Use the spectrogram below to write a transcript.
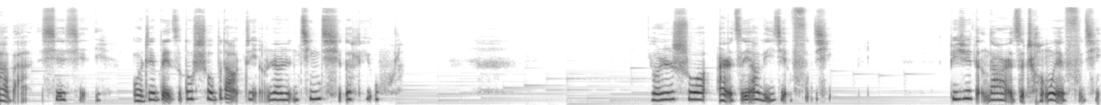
爸爸，谢谢你，我这辈子都收不到这样让人惊奇的礼物了。有人说，儿子要理解父亲，必须等到儿子成为父亲，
